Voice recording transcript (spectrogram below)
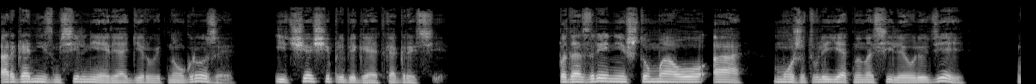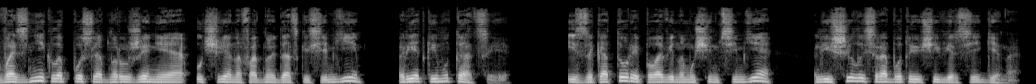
организм сильнее реагирует на угрозы и чаще прибегает к агрессии. Подозрение, что МАОА может влиять на насилие у людей, возникло после обнаружения у членов одной датской семьи редкой мутации, из-за которой половина мужчин в семье лишилась работающей версии гена.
